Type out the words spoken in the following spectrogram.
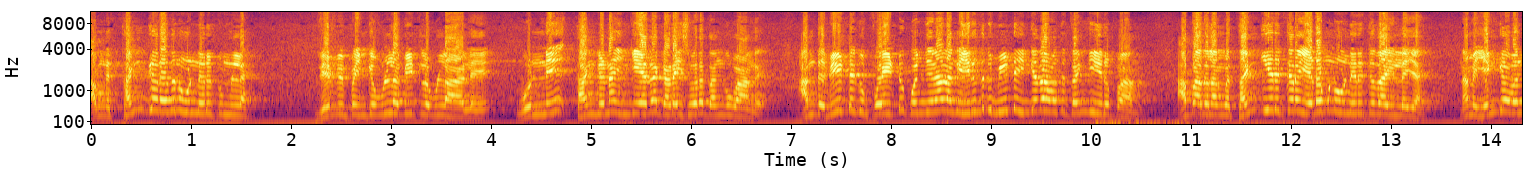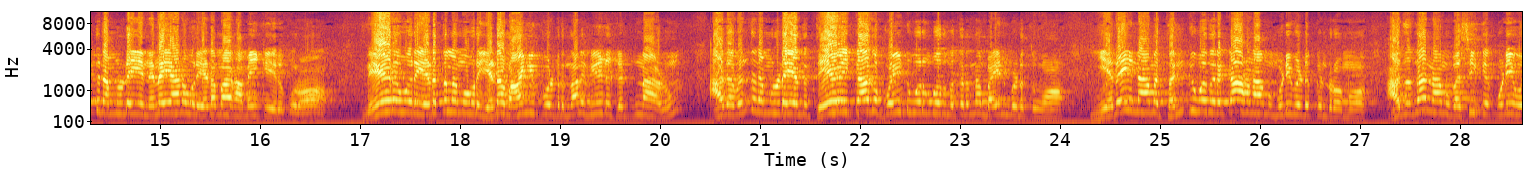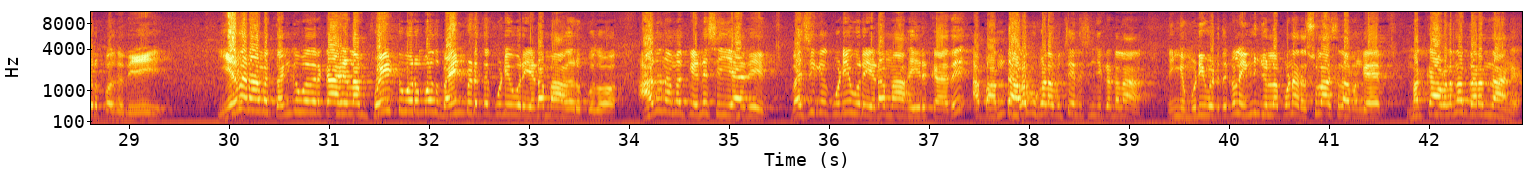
அவங்க தங்குறதுன்னு ஒண்ணு இருக்கும்ல. வெவ்வே இப்ப இங்க உள்ள வீட்டுல உள்ள ஆளு ஒண்ணு தங்குனா இங்கேயே தான் கடைசி வரை தங்குவாங்க. அந்த வீட்டுக்கு போயிட்டு கொஞ்ச நாள் அங்க இருந்துட்டு மீட்டு இங்க தான் வந்து தங்கி இருப்பாங்க. அப்ப அதுல அவங்க தங்கி இருக்கிற இடம்னு ஒண்ணு இருக்குதா இல்லையா? நம்ம எங்க வந்து நம்மளுடைய நிலையான ஒரு இடமாக அமைக்க இருக்கிறோம்? வேற ஒரு இடத்துல நம்ம ஒரு இடம் வாங்கி போட்டிருந்தாலும் வீடு கட்டினாலும் அதை வந்து நம்மளுடைய அந்த தேவைக்காக போயிட்டு வரும்போது மாத்திரம்தான் பயன்படுத்துவோம். எதை நாம தங்குவதற்காக நாம முடிவெடுக்கின்றோமோ அதுதான் நாம வசிக்கக்கூடிய ஒரு பகுதி. எதை நாம தங்குவதற்காக எல்லாம் போயிட்டு வரும்போது பயன்படுத்தக்கூடிய ஒரு இடமாக இருக்குதோ அது நமக்கு என்ன செய்யாது? வசிக்கக்கூடிய ஒரு இடமாக இருக்காது. அப்ப அந்த அளவுகளை வச்சு என்ன செஞ்சுக்கிடலாம் நீங்க முடிவெடுத்துக்கலாம். இன்னும் சொல்ல போனா ரசுலாசில் அவங்க மக்காவில தான் பிறந்தாங்க.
